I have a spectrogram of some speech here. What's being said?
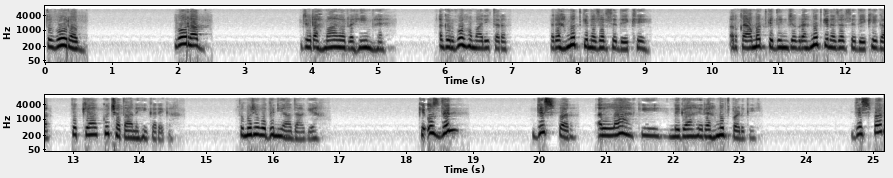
تو وہ رب وہ رب جو رحمان اور رحیم ہے، اگر وہ ہماری طرف رحمت کی نظر سے دیکھے اور قیامت کے دن جب رحمت کی نظر سے دیکھے گا، تو کیا کچھ عطا نہیں کرے گا؟ تو مجھے وہ دن یاد آ گیا کہ اس دن جس پر اللہ کی نگاہ رحمت پڑ گئی، جس پر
